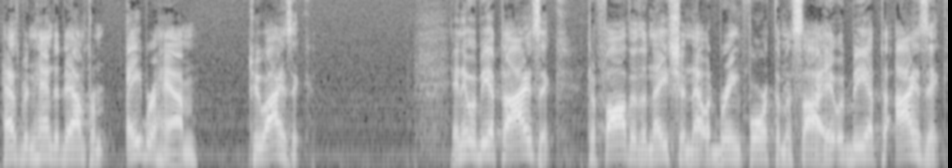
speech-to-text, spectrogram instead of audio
has been handed down from Abraham to Isaac. And it would be up to Isaac to father the nation that would bring forth the Messiah. It would be up to Isaac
